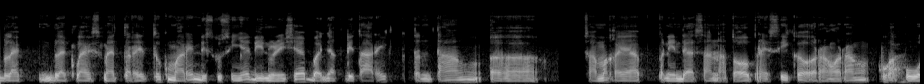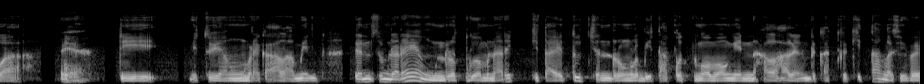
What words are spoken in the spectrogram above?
Black Black Lives Matter itu kemarin diskusinya di Indonesia banyak ditarik tentang eh, sama kayak penindasan atau opresi ke orang-orang Papua, ya di itu yang mereka alamin. Dan sebenarnya yang menurut gua menarik kita itu cenderung lebih takut ngomongin hal-hal yang dekat ke kita nggak sih Fe?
